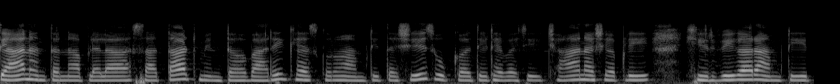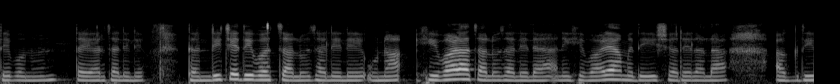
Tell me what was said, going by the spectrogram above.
त्यानंतरनं आपल्याला सात आठ मिनटं बारीक गॅस करून आमटी तशीच उकळती ठेवायची. छान अशी आपली हिरवीगार आमटी इथे बनवून तयार झालेली आहे. थंडीचे दिवस चालू झालेले उन्हा हिवाळा चालू झालेला आहे. आणि हिवाळ्यामध्ये शरीराला अगदी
